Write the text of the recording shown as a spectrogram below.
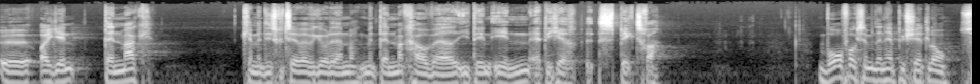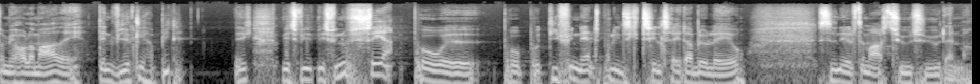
Øh, og igen, Danmark kan man diskutere, hvad vi gjorde i Danmark, men Danmark har jo været i den ende af det her spektre, hvor for eksempel den her budgetlov, som jeg holder meget af, den virkelig har bidt. Ikke? Hvis, vi, hvis vi nu ser på, øh, på, på de finanspolitiske tiltag, der er blevet lavet siden 11. marts 2020 i Danmark,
